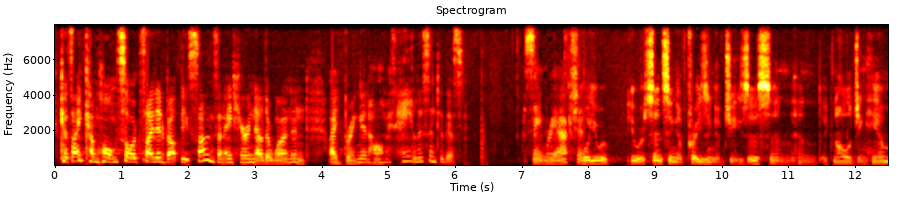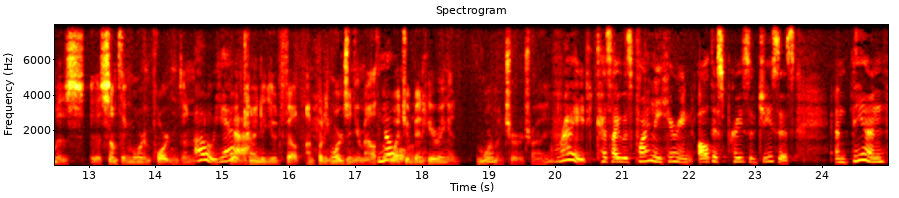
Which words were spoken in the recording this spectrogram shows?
Because I'd come home so excited about these songs and I'd hear another one and I'd bring it home. I'd say, hey, listen to this. Same reaction. Well, you were you were sensing a praising of Jesus and, and acknowledging Him as, as something more important than Oh, yeah. what kind of you'd felt. I'm putting words in your mouth, but No. what you've been hearing at Mormon Church, right? Right, because I was finally hearing all this praise of Jesus. And then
